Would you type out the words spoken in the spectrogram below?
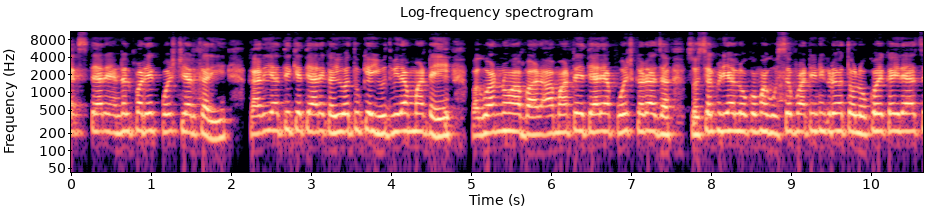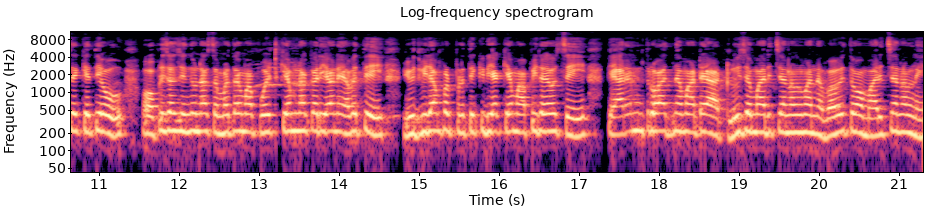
એક્સ ત્યારે હેન્ડલ પર એક પોસ્ટ શેર કરી. કરી હતી કે ત્યારે કહ્યું હતું કે યુદ્ધ વિરામ માટે ભગવાનનો આભાર. આ માટે ત્યારે આ પોસ્ટ કર્યા જ સોશિયલ મીડિયા લોકોમાં ગુસ્સે ફાટી નીકળ્યો હતો. લોકોએ કહી રહ્યા છે કે તેઓ ઓપરેશન સિંધુના સમર્થનમાં પોસ્ટ કેમ ન કરી અને હવે તે યુદ્ધ વિરામ પર પ્રતિક્રિયા કેમ આપી રહ્યો છે? ત્યારે મિત્રો, આજના માટે આટલું જ અમારી ચેનલમાં નવા હોય તો અમારી ચેનલને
